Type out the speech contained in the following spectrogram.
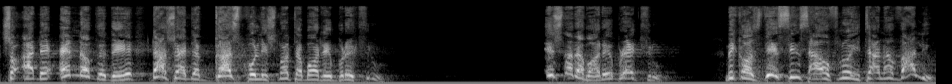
So at the end of the day, that's why the gospel is not about a breakthrough. It's not about a breakthrough. Because these things are of no eternal value.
